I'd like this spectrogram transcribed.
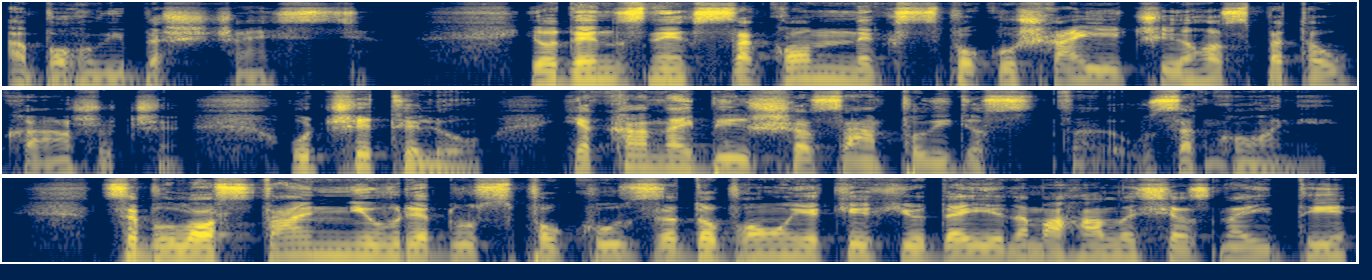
а Богові безчестя. І один з них, законник, спокушаючи його, спитав, кажучи, Учителю, яка найбільша заповідь у законі? Це було останнє в ряду спокус, за допомогою яких юдеї намагалися знайти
